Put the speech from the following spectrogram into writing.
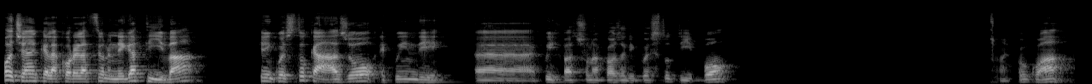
Poi c'è anche la correlazione negativa, che in questo caso, e quindi eh, qui faccio una cosa di questo tipo, ecco qua,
